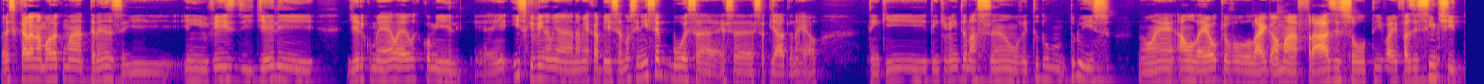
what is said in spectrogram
parece que o cara namora com uma trans e, e em vez de, de ele de ele comer ela, ela come ele. É isso que vem na minha, na minha cabeça. Não sei nem se é boa essa, essa, essa piada, na real. Tem que, tem que ver a entonação, ver tudo, tudo isso. Não é a um Léo que eu vou largar uma frase solta e vai fazer sentido.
